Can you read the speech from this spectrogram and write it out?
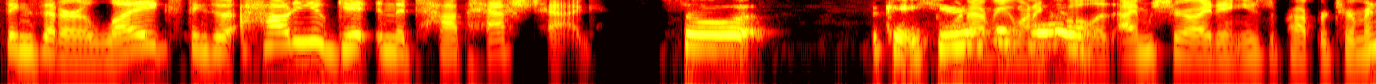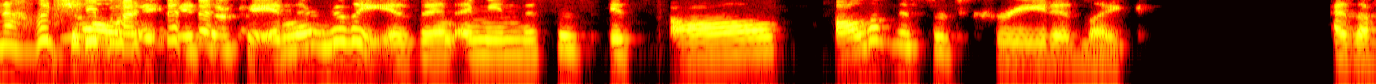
things that are liked things that how do you get in the top hashtag so, okay, here's whatever you want to call it. I'm sure i didn't use the proper terminology no, but it's okay and there really isn't. I mean this is it's all all of this was created like as a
